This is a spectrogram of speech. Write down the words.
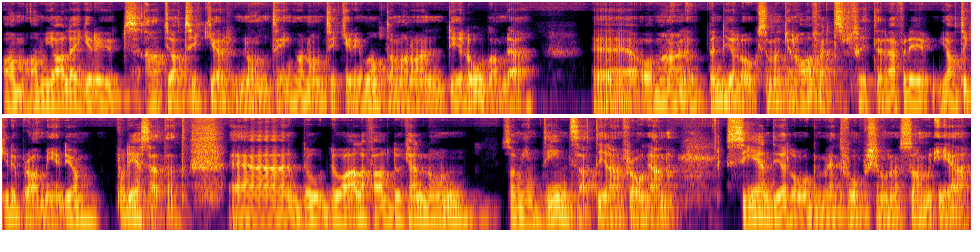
om, om jag lägger ut att jag tycker någonting och någon tycker emot, om man har en dialog om det, eh, och man har en öppen dialog som man kan ha faktiskt på Twitter. Därför det, jag tycker det är bra medium på det sättet. Eh, då, då i alla fall, då kan någon som inte är insatt i den frågan se en dialog med två personer som är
